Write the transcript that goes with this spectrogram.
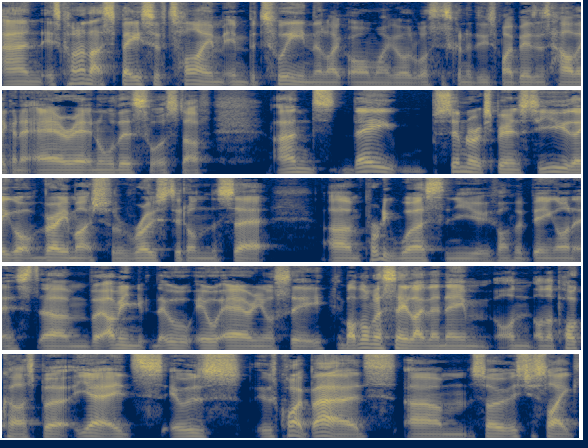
And it's kind of that space of time in between. They're like, oh my God, what's this going to do to my business? How are they going to air it and all this sort of stuff. And they, similar experience to you, they got very much sort of roasted on the set um, probably worse than you, if I'm being honest. Um, but I mean, it'll, air and you'll see. But I'm not going to say like their name on on the podcast. But yeah, it's it was it was quite bad. Um, so it's just like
